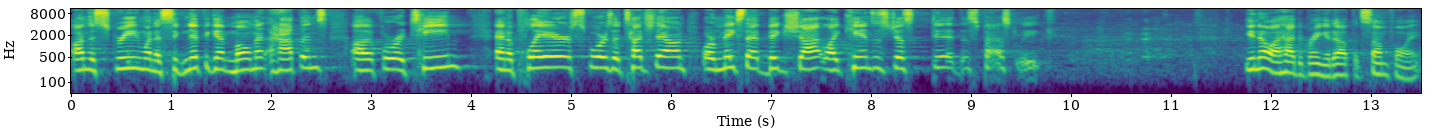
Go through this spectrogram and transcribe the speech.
on the screen when a significant moment happens uh, for a team and a player scores a touchdown or makes that big shot like Kansas just did this past week. You know, I had to bring it up at some point.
